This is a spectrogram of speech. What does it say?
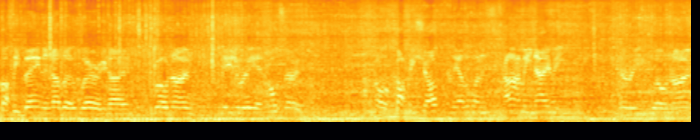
Coffee Bean, another very known, well known eatery, and also or coffee shop, and the other one is Army Navy, very well known.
